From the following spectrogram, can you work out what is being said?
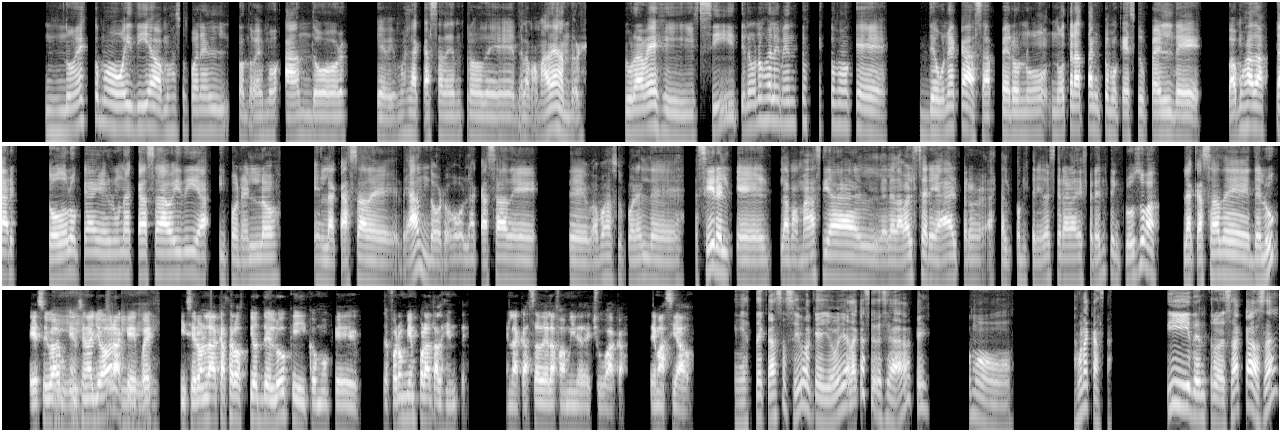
no es como hoy día, vamos a suponer, cuando vemos Andor, que vimos la casa dentro de, de la mamá de Andor. Tú la ves y sí, tiene unos elementos que es como que de una casa, pero no, no tratan como que súper de, vamos a adaptar todo lo que hay en una casa hoy día y ponerlo en la casa de, de Andor o la casa de, de, vamos a suponer, de, Cyril, que la mamá hacía, le, le, daba el cereal, pero hasta el contenido del cereal era diferente, incluso a la casa de, de Luke. Eso iba a mencionar yo ahora, que pues hicieron la casa de los tíos de Luke y como que se fueron bien por la tangente en la casa de la familia de Chewbacca, demasiado. En este caso sí, porque yo veía la casa y decía, ah, ok, como es una casa. Y dentro de esa casa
